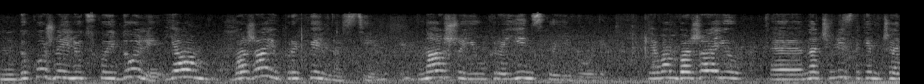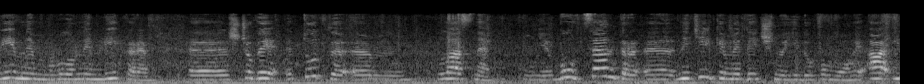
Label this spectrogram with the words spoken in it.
до кожної людської долі. Я вам бажаю прихильності нашої української долі. Я вам бажаю е, на чолі з таким чарівним головним лікарем, е, щоб тут ем, власне був центр е, не тільки медичної допомоги, а і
